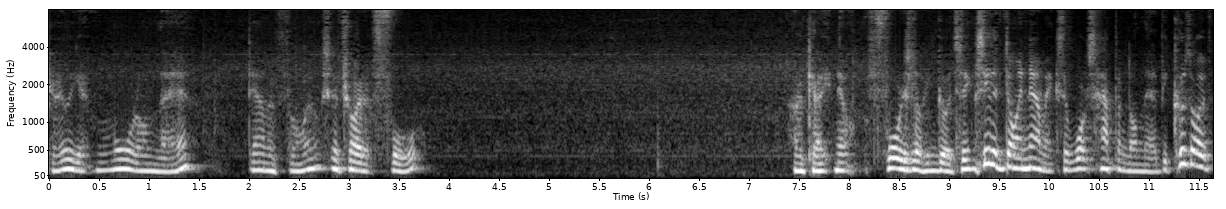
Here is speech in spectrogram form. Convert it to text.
Okay, we get more on there. Down to 5. I'm just going to try it at 4. Okay, now 4 is looking good. So you can see the dynamics of what's happened on there. Because I've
